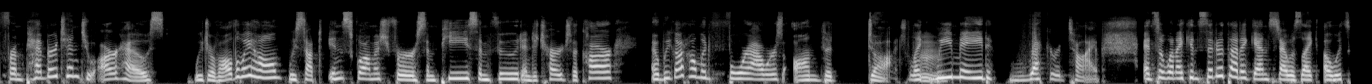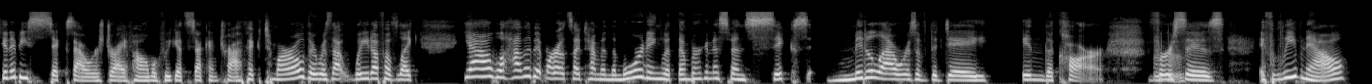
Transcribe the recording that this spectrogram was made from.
from Pemberton to our house, we drove all the way home. We stopped in Squamish for some pee, some food, and to charge the car. And we got home in four hours on the dot. Like mm. we made record time. And so when I considered that against, I was like, oh, it's going to be six hours drive home if we get stuck in traffic tomorrow. There was that weight off of like, yeah, we'll have a bit more outside time in the morning, but then we're going to spend six middle hours of the day in the car mm-hmm. versus mm-hmm. if we leave now,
